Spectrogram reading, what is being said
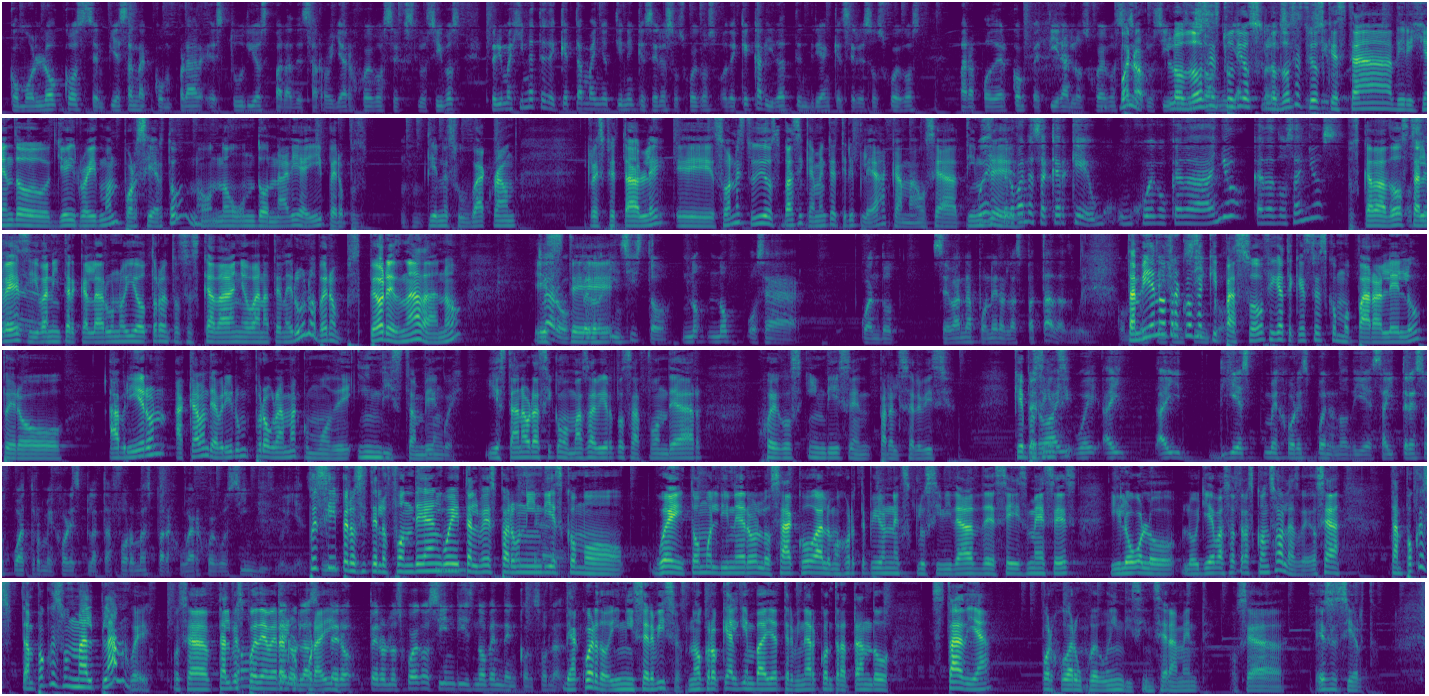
como locos se empiezan a comprar estudios para desarrollar juegos exclusivos, pero imagínate de qué tamaño tienen que ser esos juegos o de qué calidad tendrían que ser esos juegos para poder competir a los juegos bueno, exclusivos. Bueno, los dos estudios, los dos estudios que está dirigiendo Jay Raymond, por cierto, no, no un nadie ahí, pero pues tiene su background respetable. Eh, son estudios básicamente triple A, cama. O sea, teams de... ¿Pero van a sacar qué? ¿Un, juego cada año? ¿Cada dos años? Pues cada dos, tal vez, y van a intercalar uno y otro, entonces cada año van a tener uno. Pero pues peor es nada, ¿no? Claro, este pero insisto, no, no, o sea, cuando se van a poner a las patadas, güey. También otra cosa que pasó, fíjate que esto es como paralelo, pero abrieron, acaban de abrir un programa como de indies también, güey. Y están ahora sí como más abiertos a fondear juegos indies para el servicio. Que pues, Pero hay, güey, hay, hay 10 mejores, bueno, no 10, hay 3 o 4 mejores plataformas para jugar juegos indies, güey. Pues sí, pero si te lo fondean, güey, tal vez para un indie es como, güey, tomo el dinero, lo saco, a lo mejor te piden una exclusividad de 6 meses y luego lo, lo llevas a otras consolas, güey. O sea, tampoco es, tampoco es un mal plan, güey. O sea, tal vez puede haber algo por ahí. Pero, pero los juegos indies no venden consolas. De acuerdo, y ni servicios. No creo que alguien vaya a terminar contratando Stadia por jugar un juego indie, sinceramente. O sea, eso es cierto.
